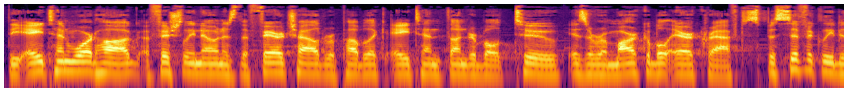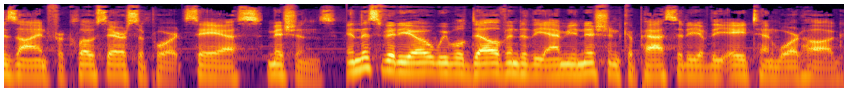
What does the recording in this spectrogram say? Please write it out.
The A-10 Warthog, officially known as the Fairchild Republic A-10 Thunderbolt II, is a remarkable aircraft specifically designed for close air support (CAS) missions. In this video, we will delve into the ammunition capacity of the A-10 Warthog,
